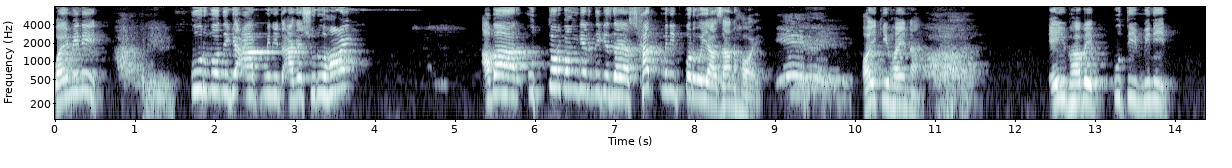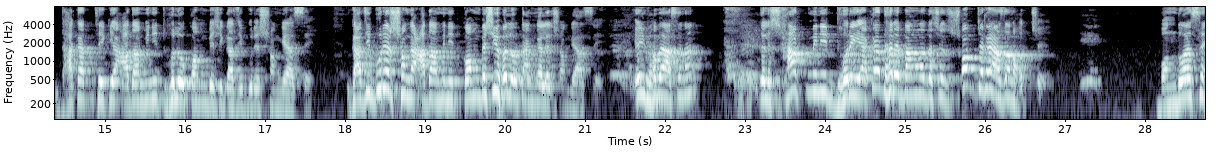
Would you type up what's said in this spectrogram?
কয় মিনিট? পূর্ব দিকে আট মিনিট আগে শুরু হয়, আবার উত্তরবঙ্গের দিকে যায় সাত মিনিট পর ওই আজান হয়। হয় কি হয় না? এইভাবে প্রতি মিনিট, ঢাকার থেকে আধা মিনিট হলেও কম বেশি গাজীপুরের সঙ্গে আছে। গাজীপুরের সঙ্গে আধা মিনিট কম বেশি হলেও টাঙ্গালের সঙ্গে আছে। এইভাবে আছে না? তাহলে সাত মিনিট ধরে একাধারে বাংলাদেশের সব জায়গায় আজান হচ্ছে। বন্ধ আছে?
